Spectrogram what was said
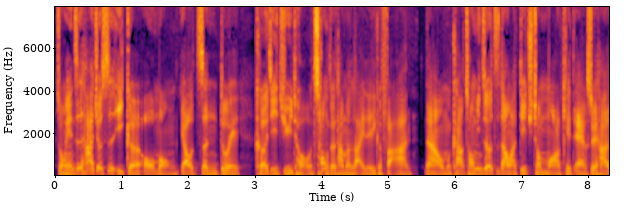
总而言之，它就是一个欧盟要针对科技巨头冲着他们来的一个法案。那我们看从名字都知道嘛，Digital Market Act，所以它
